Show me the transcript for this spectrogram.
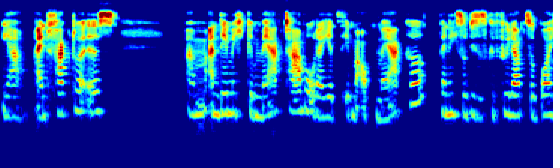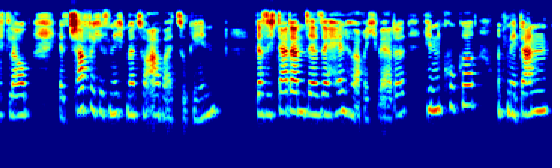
ja, ein Faktor ist, ähm, an dem ich gemerkt habe oder jetzt eben auch merke, wenn ich so dieses Gefühl habe, so, boah, ich glaube, jetzt schaffe ich es nicht mehr zur Arbeit zu gehen, dass ich da dann sehr, sehr hellhörig werde, hingucke und mir dann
